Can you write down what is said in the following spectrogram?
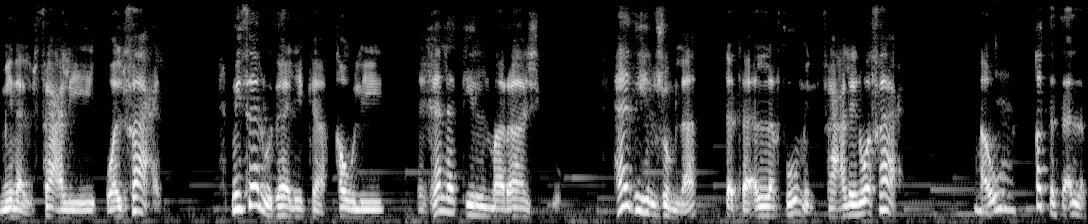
من الفعل والفاعل. مثال ذلك قولي غلت المراجل هذه الجملة تتألف من فعل وفاعل. أو قد تتألف.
